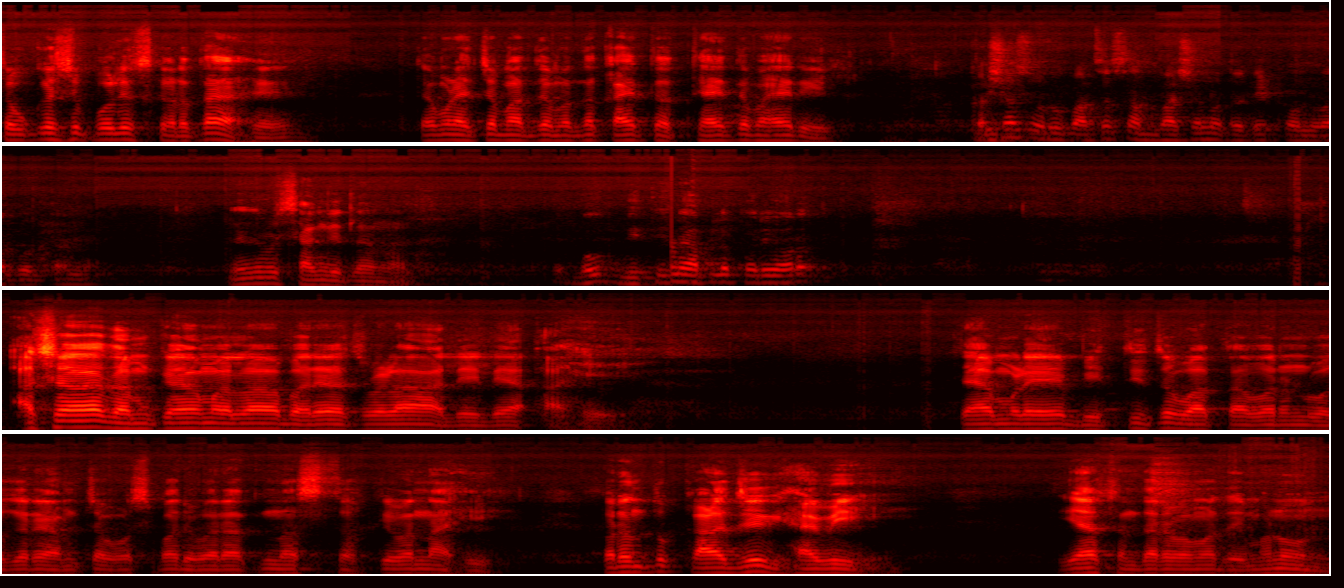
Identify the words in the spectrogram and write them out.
चौकशी पोलीस करत आहे त्यामुळे याच्या माध्यमातून काय तथ्य आहे ते बाहेर येईल. कशा स्वरूपाचं संभाषण होतं ते फोनवर बोलताना? नाही मी सांगितलं ना. बहुत भीतीने आपल्या परिवारात? अशा धमक्या मला बऱ्याच वेळा आलेल्या आहे. त्यामुळे भीतीचं वातावरण वगैरे आमच्या वस परिवारात नसतं किंवा नाही. परंतु काळजी घ्यावी या संदर्भामध्ये म्हणून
